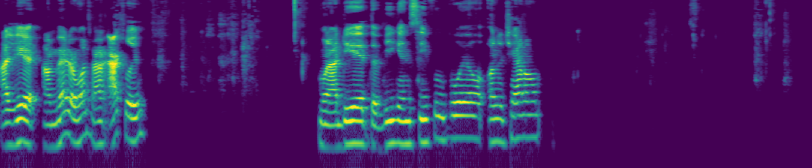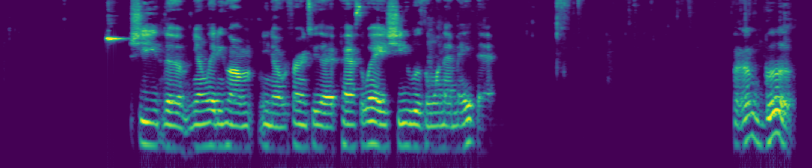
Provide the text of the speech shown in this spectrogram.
I did, I met her one time, actually, when I did the vegan seafood boil on the channel. She, the young lady who I'm, you know, referring to that passed away, she was the one that made that. It was good.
